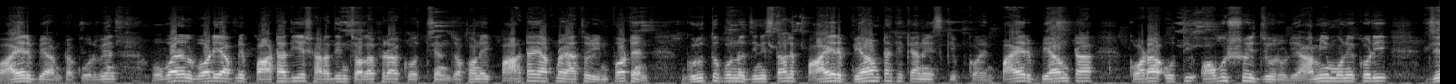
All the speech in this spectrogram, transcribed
পায়ের ব্যায়ামটা করবেন ওভারঅল বডি আপনি পাটা দিয়ে সারাদিন চলাফেরা করছেন, যখন এই পাটাই আপনার এত ইম্পর্টেন্ট গুরুত্বপূর্ণ জিনিস, তাহলে পায়ের ব্যায়ামটাকে কেন স্কিপ করেন? পায়ের ব্যায়ামটা করা অতি অবশ্যই জরুরি। আমি মনে করি যে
